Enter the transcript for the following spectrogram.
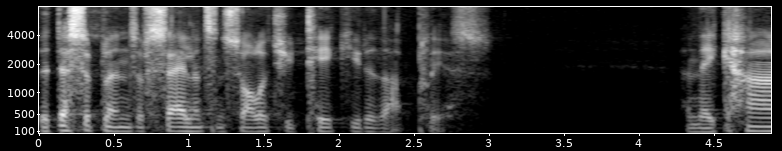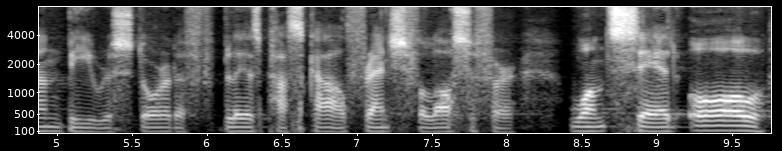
The disciplines of silence and solitude take you to that place. And they can be restorative. Blaise Pascal, French philosopher, once said all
